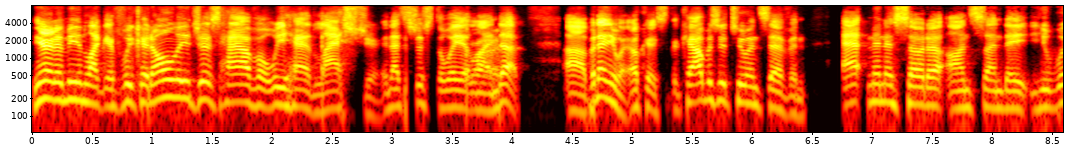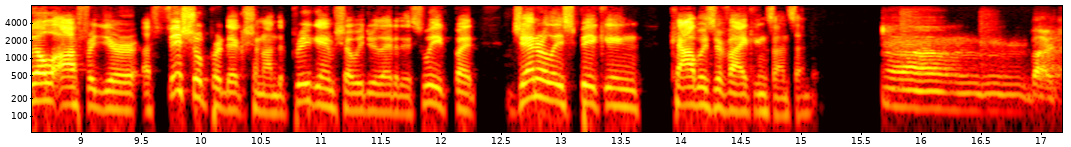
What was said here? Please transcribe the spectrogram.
You know what I mean? Like if we could only just have what we had last year, and that's just the way it lined right. up. Uh, but anyway, okay, so the Cowboys are two and seven at Minnesota on Sunday. You will offer your official prediction on the pregame show we do later this week, but generally speaking, Cowboys or Vikings on Sunday. Um, Vikings.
